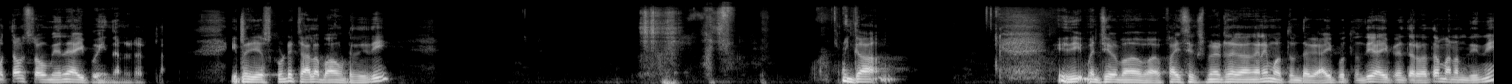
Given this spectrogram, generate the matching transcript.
మొత్తం స్టవ్ మీదనే అయిపోయింది అన్నట్టు అట్లా. ఇట్లా చేసుకుంటే చాలా బాగుంటుంది ఇది. ఇంకా ఇది మంచిగా ఫైవ్ సిక్స్ మినిట్స్ కాగానే మొత్తం దగ్గర అయిపోతుంది. అయిపోయిన తర్వాత మనం దీన్ని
